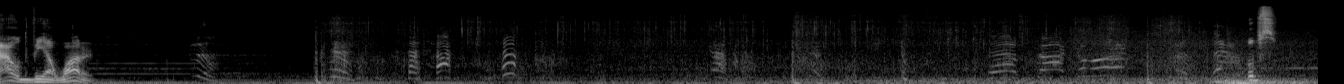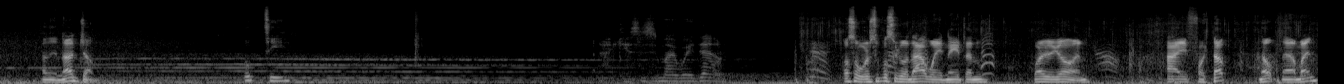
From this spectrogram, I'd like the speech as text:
out via water. Oops. I did not jump. Oopsie. I guess this is my way down. Also, we're supposed to go that way, Nathan. Where are you going? Ah, I fucked up. Nope, never mind.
